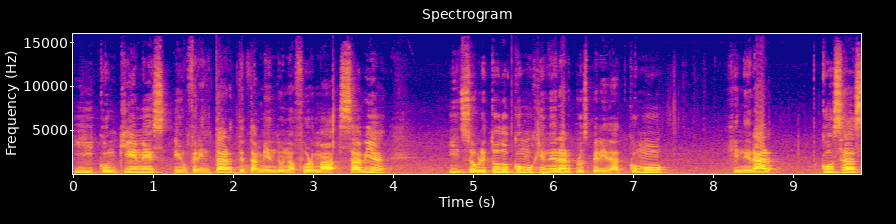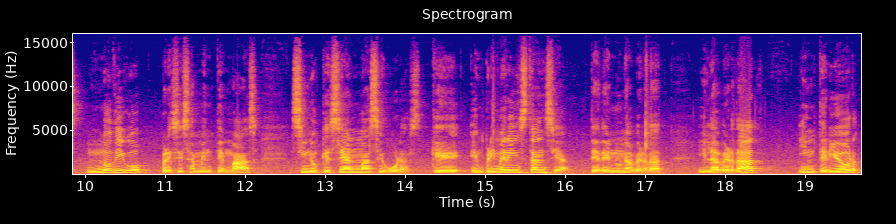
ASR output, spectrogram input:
y con quiénes enfrentarte también de una forma sabia y sobre todo cómo generar prosperidad, cómo generar cosas, no digo precisamente más, sino que sean más seguras, que en primera instancia te den una verdad. Y la verdad interior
